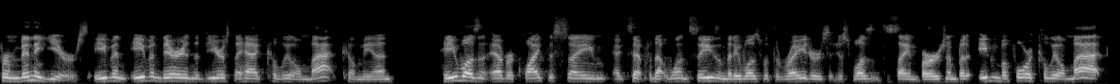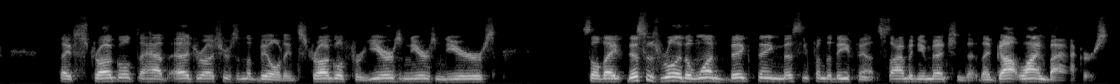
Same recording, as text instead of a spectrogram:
for many years. Even even during the years they had Khalil Mack come in, he wasn't ever quite the same, except for that one season that he was with the Raiders. It just wasn't the same version. But even before Khalil Mack, they've struggled to have edge rushers in the building, struggled for years and years and years. So they this is really the one big thing missing from the defense. Simon, you mentioned it. They've got linebackers.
